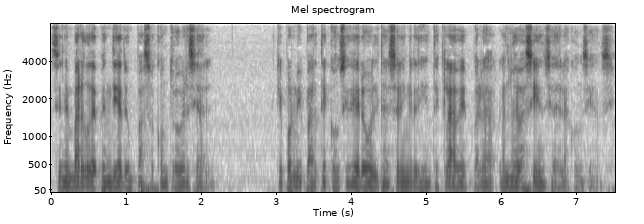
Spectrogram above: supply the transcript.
Sin embargo, dependía de un paso controversial, que por mi parte considero el tercer ingrediente clave para la nueva ciencia de la conciencia.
